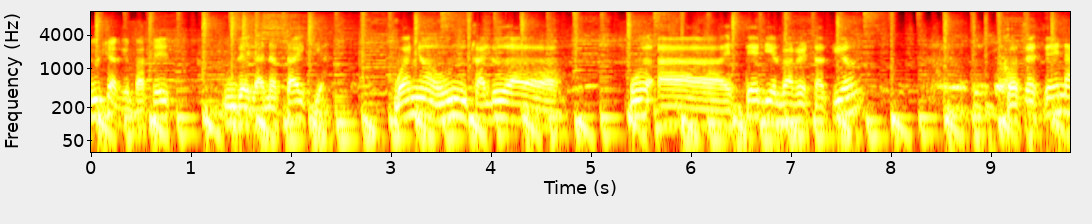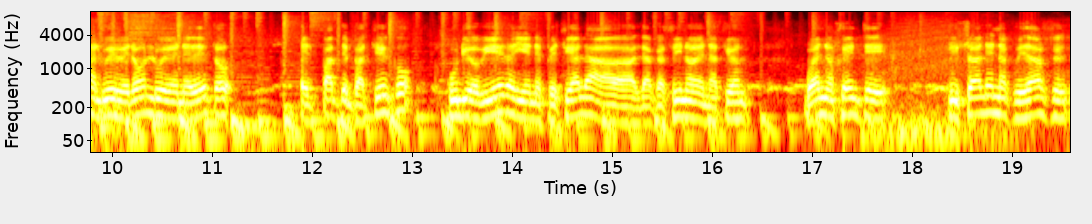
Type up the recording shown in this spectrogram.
tuya que pasé de la nostalgia? Bueno, un saludo a, a y el barrio Estación, José Sena, Luis Verón, Luis Benedetto, el Pate Pacheco, Julio Viera y en especial a la Casino de Nación. Bueno, gente, si salen a cuidarse,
